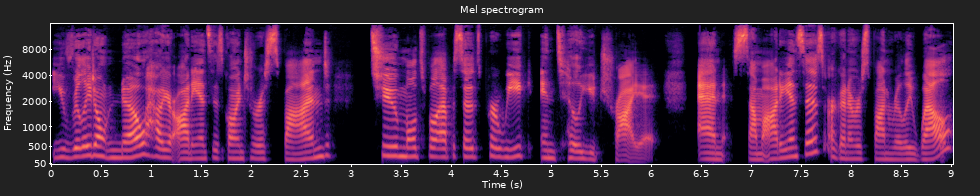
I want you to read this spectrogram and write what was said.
you really don't know how your audience is going to respond to multiple episodes per week until you try it. And some audiences are going to respond really well,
